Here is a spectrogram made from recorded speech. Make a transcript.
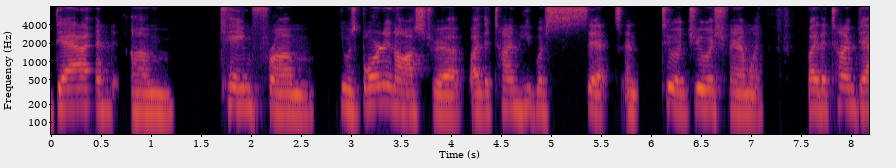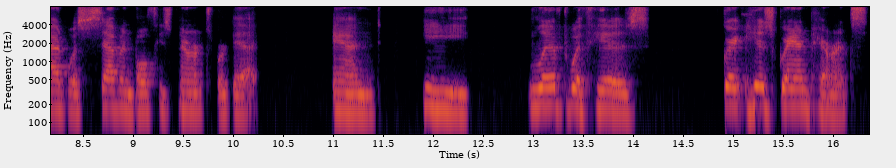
dad um, came from he was born in Austria. By the time he was six, and to a Jewish family, by the time dad was seven, both his parents were dead. And he lived with his great his grandparents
